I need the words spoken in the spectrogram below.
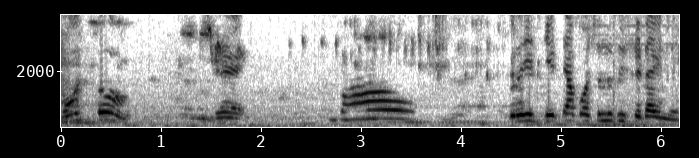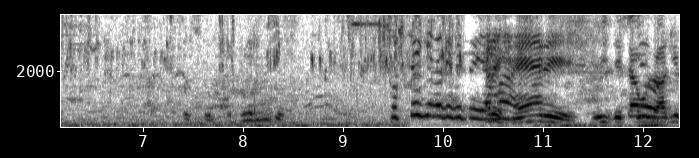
ঘোষ তো দেখ। তোর যেটা পছন্দ তুই সেটাই নে। সত্যি কিনে দিবি তুই আরে হ্যাঁ রে তুই যেটা. বলবি আজকে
